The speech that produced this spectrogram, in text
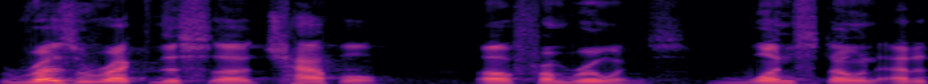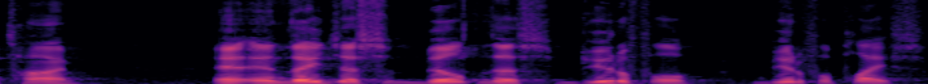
resurrect this uh, chapel from ruins, one stone at a time. And, and they just built this beautiful, beautiful place.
